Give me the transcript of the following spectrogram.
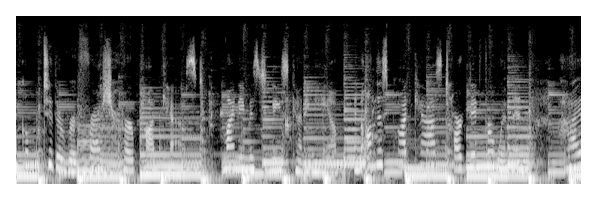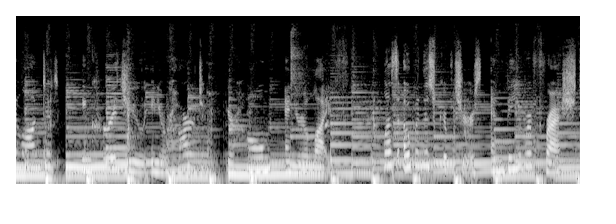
Welcome to the Refresh Her podcast. My name is Denise Cunningham, and on this podcast, targeted for women, I long to encourage you in your heart, your home, and your life. Let's open the scriptures and be refreshed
